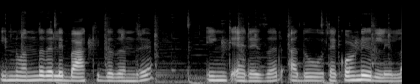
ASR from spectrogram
ಇನ್ನು ಒಂದದಲ್ಲಿ ಬಾಕಿದ್ದದಂದರೆ ಇಂಕ್ ಎರೇಸರ್ ಅದು ತಗೊಂಡಿರಲಿಲ್ಲ.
